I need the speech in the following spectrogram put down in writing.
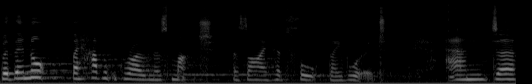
But they're not, they haven't grown as much as I had thought they would. And uh,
